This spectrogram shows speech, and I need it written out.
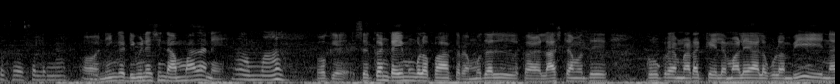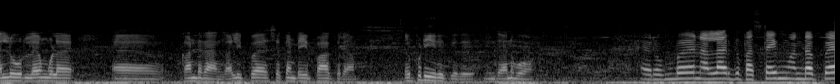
வணக்கம் சார் சொல்லுங்கள் ஓ, நீங்க டிமினேஷன் அம்மா தானே? ஆமாம் ஓகே செகண்ட் டைம் உங்களை பார்க்குறேன். முதல் லாஸ்ட் டைம் வந்து ப்ரோக்ராம் நடக்கையில் மலையாள குழம்பி நல்லூரில் உங்களை அஹ், கண்டுனாங்க. இப்போ செகண்ட் டைம் பார்க்குறேன். எப்படி இருக்குது இந்த அனுபவம்? ரொம்ப நல்லா இருக்குது ஃபஸ்ட் டைம் வந்தப்போ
